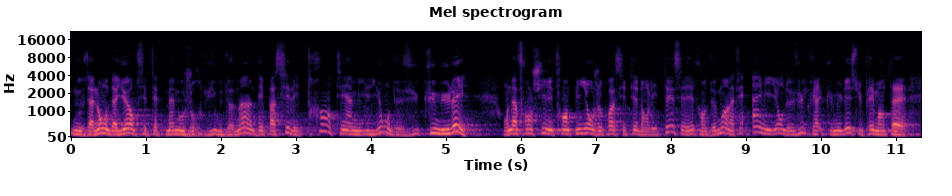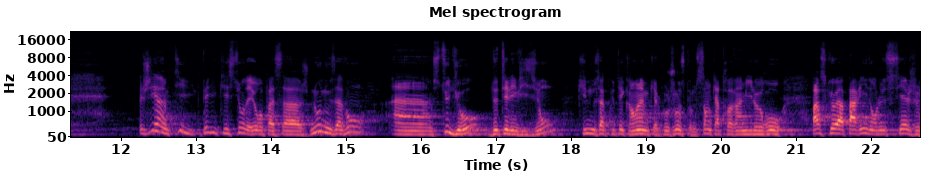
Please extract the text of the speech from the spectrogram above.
Nous allons d'ailleurs, c'est peut-être même aujourd'hui ou demain, dépasser les 31 millions de vues cumulées On a franchi les 30 millions, je crois que c'était dans l'été, c'est-à-dire qu'en deux mois, on a fait un million de vues cumulées supplémentaires. J'ai une petit, petite question d'ailleurs au passage. Nous, nous avons un studio de télévision qui nous a coûté quand même quelque chose comme 180 000 euros, parce qu'à Paris, dans le siège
